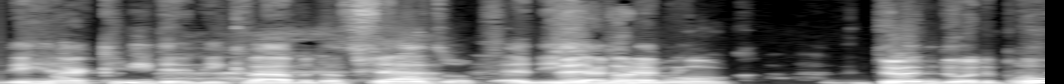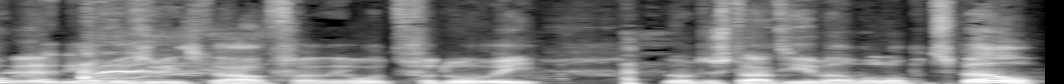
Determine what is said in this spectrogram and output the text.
de Herakliden, die kwamen dat veld Ja, op. En die dun zijn door de broek. dun door de broek. En die hebben zoiets gehad van, hoort verdorie, nou, er staat hier wel wel op het spel.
